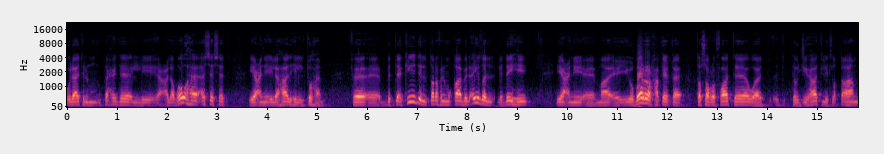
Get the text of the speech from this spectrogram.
الولايات المتحدة اللي على ضوءها أسست يعني إلى هذه التهم. فبالتأكيد الطرف المقابل أيضا لديه يعني ما يبرر حقيقة تصرفاته والتوجيهات اللي تلقاها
